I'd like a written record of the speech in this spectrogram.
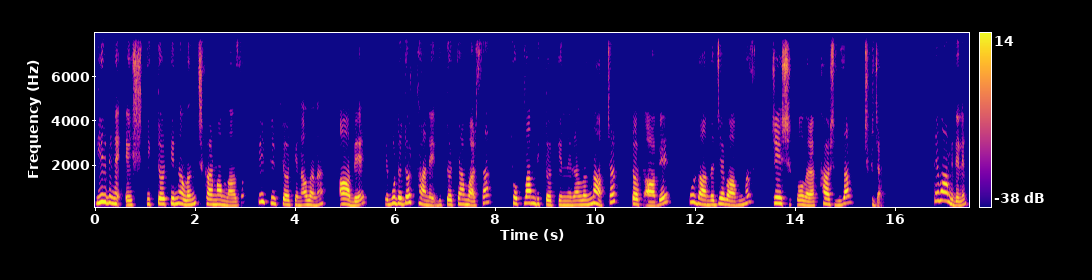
birbirine eş dikdörtgenin alanını çıkarmam lazım. Bir dikdörtgenin alanı AB ve burada dört tane dikdörtgen varsa toplam dikdörtgenlerin alanı ne yapacak? 4AB. Buradan da cevabımız C şıkkı olarak karşımıza çıkacak. Devam edelim.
